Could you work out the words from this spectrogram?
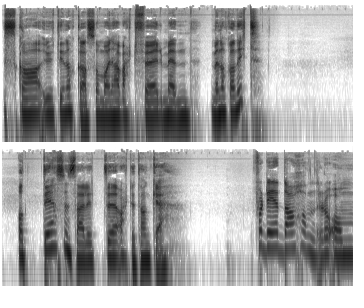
skal ut i noe som man har vært før, men med noe nytt. Og det syns jeg er litt eh, artig tanke. For det, da handler det om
